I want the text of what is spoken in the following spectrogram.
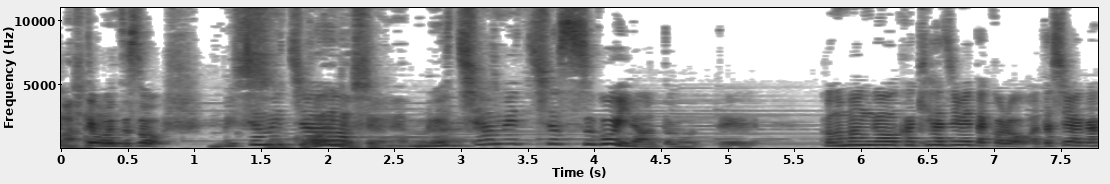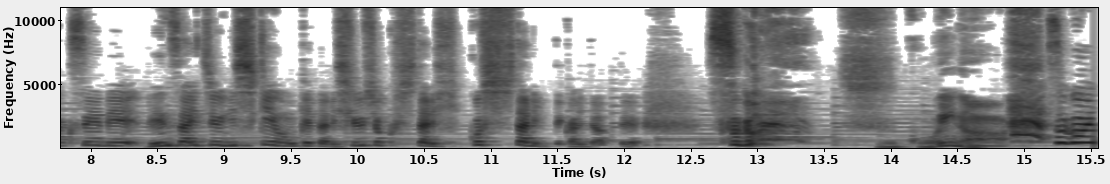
えーって思ってそう。めちゃめちゃ、すごいですよね。めちゃめちゃすごいなと思って。この漫画を描き始めた頃、私は学生で連載中に試験を受けたり就職したり引っ越ししたりって書いてあって、すごい、すごいなすごい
